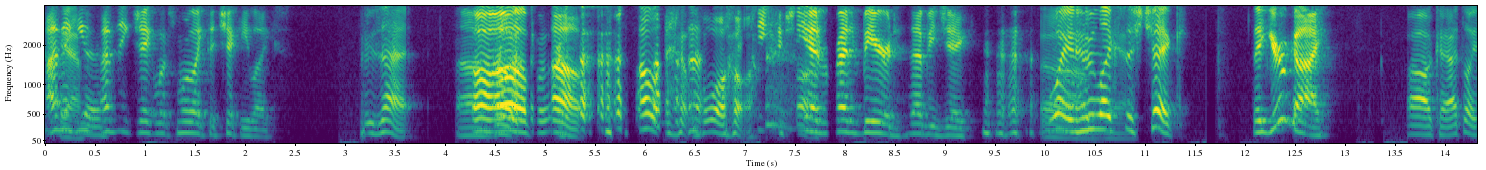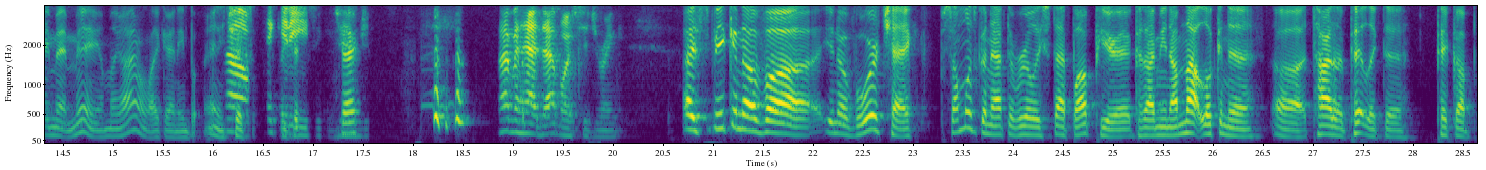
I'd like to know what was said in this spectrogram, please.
I think Yeah. he, I think Jake looks more like the chick he likes. Who's that? Um, Oh, oh, Oh, oh, whoa. if she, if she had red beard, that'd be Jake. wait, and who Oh, likes this chick? the your guy. Oh, okay, I thought you meant me. I'm like, I don't like any any No, chicks. take it easy, check. James. I haven't had that much to drink. Hey, speaking of, uh, you know, Voracek, someone's going to have to really step up here because I mean, I'm not looking to uh, Tyler Pitlick to pick up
